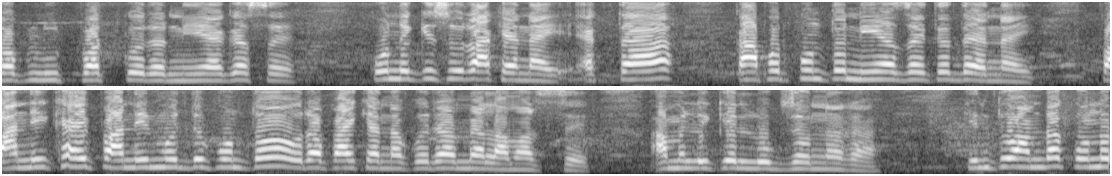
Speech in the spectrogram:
সব লুটপাট করে নিয়ে গেছে। কোনো কিছু রাখে নাই। একটা কাপড় ফোন তো নিয়ে যাইতে দেয় নাই। পানি খাই, পানির মধ্যে ফোন তো ওরা পায়খানা করে মেলা মারছে আমলিকের লোকজনেরা। কিন্তু আমরা কোনো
